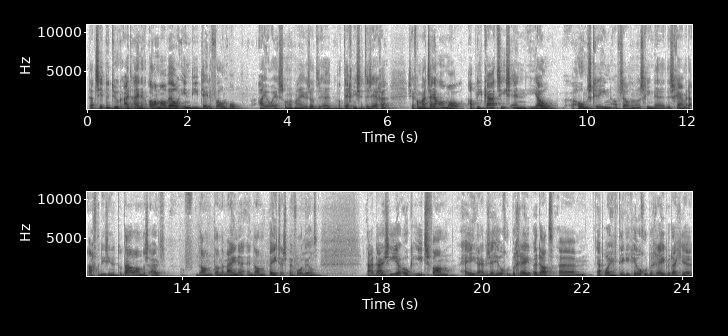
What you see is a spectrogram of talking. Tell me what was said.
Dat zit natuurlijk uiteindelijk allemaal wel in die telefoon op iOS, om het maar even zo te, wat technischer te zeggen. Zeg van, maar het zijn allemaal applicaties en jouw homescreen, of zelfs misschien de, de schermen daarachter, die zien er totaal anders uit dan, dan de mijne en dan Peters bijvoorbeeld. Mm. Nou, daar zie je ook iets van, hé, hey, daar hebben ze heel goed begrepen dat, um, Apple heeft denk ik heel goed begrepen dat je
